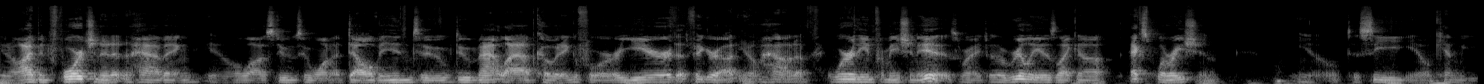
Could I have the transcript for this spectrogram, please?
you know, I've been fortunate in having you know a lot of students who want to delve into do MATLAB coding for a year to figure out you know how to where the information is, right? So it really is like a exploration. You know, to see, you know, can we,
